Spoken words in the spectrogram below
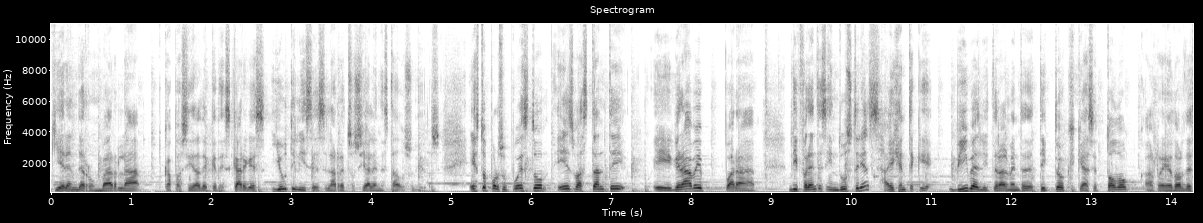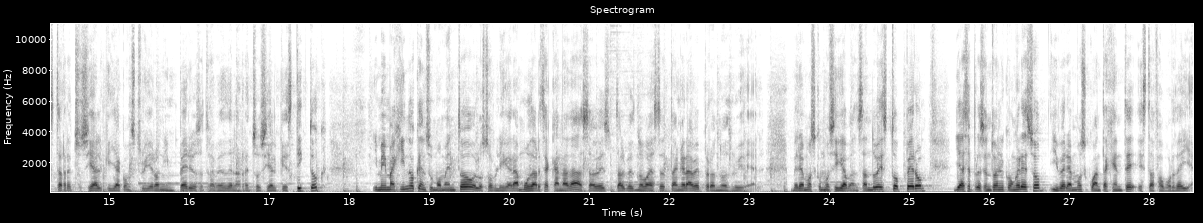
quieren derrumbar la capacidad de que descargues y utilices la red social en Estados Unidos. Esto por supuesto es bastante eh, grave para diferentes industrias. Hay gente que vive literalmente de TikTok, que hace todo alrededor de esta red social, que ya construyeron imperios a través de la red social que es TikTok. Y me imagino que en su momento los obligará a mudarse a Canadá, ¿sabes? Tal vez no va a ser tan grave, pero no es lo ideal. Veremos cómo sigue avanzando esto, pero ya se presentó en el Congreso y veremos cuánta gente está a favor de ella.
